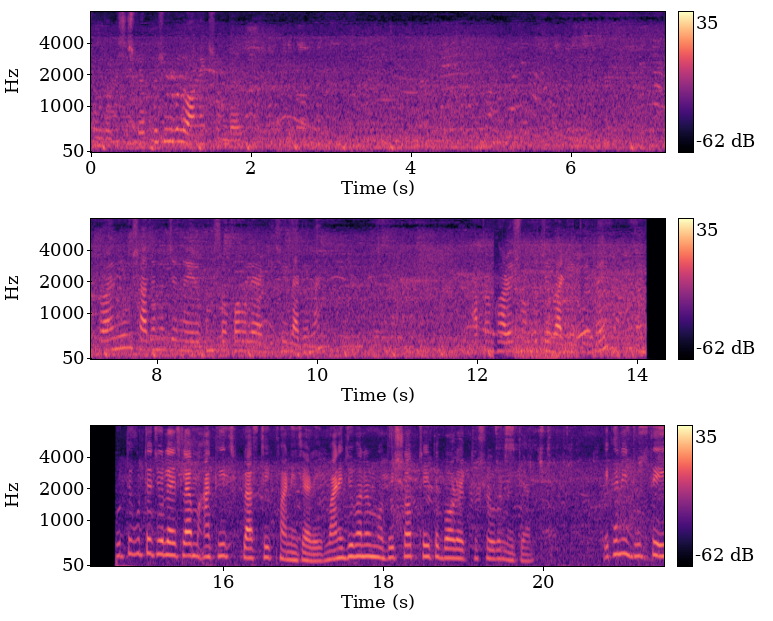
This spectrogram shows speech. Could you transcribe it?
সুন্দর। বিশেষ করে কুশনগুলো অনেক সুন্দর। ড্রয়িং রুম সাজানোর জন্য এরকম সোফা হলে আর কিছুই লাগে না। আপনার ঘরের সৌন্দর্য বাড়িয়ে তুলবে। ঘুরতে ঘুরতে চলে আসলাম আকিজ প্লাস্টিক ফার্নিচারে বাণিজ্য মেলার মধ্যে সবচাইতে বড় একটা শোরুম এটা। এখানে ঢুকতেই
